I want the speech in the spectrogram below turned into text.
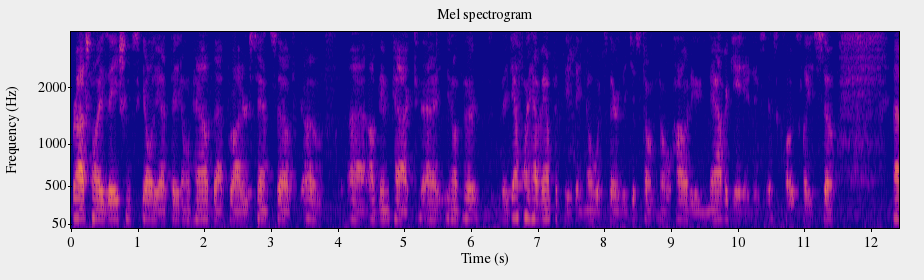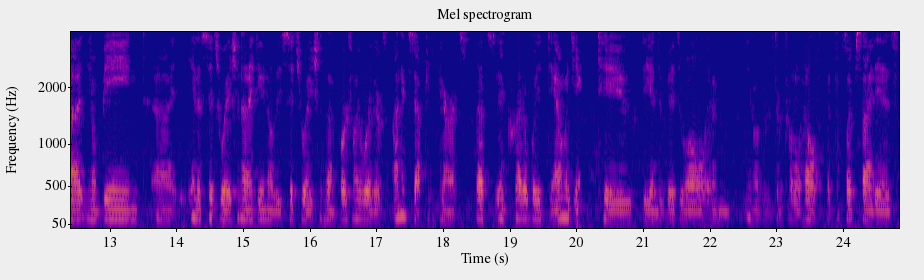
rationalization skill yet. They don't have that broader sense of of uh, of impact. Uh, you know the, they definitely have empathy. They know what's there. They just don't know how to navigate it as, as closely. So uh, you know being uh, in a situation and i do know these situations unfortunately where there's unaccepting parents that's incredibly damaging to the individual and you know their, their total health but the flip side is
